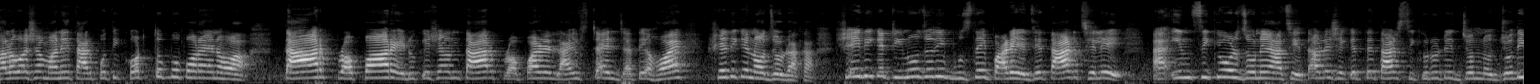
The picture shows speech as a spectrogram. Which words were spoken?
ভালোবাসা মানে তার প্রতি কর্তব্যপরায়ণ হওয়া। তার প্রপার এডুকেশন তার প্রপার লাইফস্টাইল যাতে হয়, সেদিকে নজর রাখা। সেই দিকে টিনু যদি বুঝতে পারে যে তার ছেলে ইনসিকিওর জোনে আছে, তাহলে সেক্ষেত্রে তার সিকিউরিটির জন্য যদি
